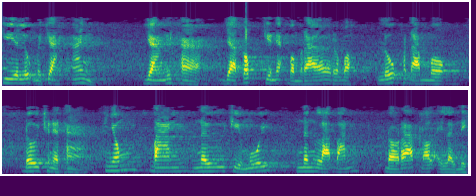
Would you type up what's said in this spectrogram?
ជាលោកម្ចាស់អញយ៉ាងនេះថាយ៉ាកុបជាអ្នកបំរើរបស់លោកផ្ដាំមកដូច្នេះថាខ្ញុំបាននៅជាមួយនឹងឡាបាន់ ដរាបដល់ឥឡូវនេះ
